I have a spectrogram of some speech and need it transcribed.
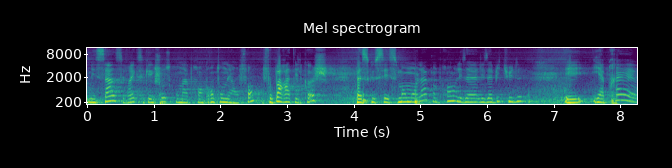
Mais ça, c'est vrai que c'est quelque chose qu'on apprend quand on est enfant. Il ne faut pas rater le coche, parce que c'est ce moment-là qu'on prend les, habitudes. Et, après,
